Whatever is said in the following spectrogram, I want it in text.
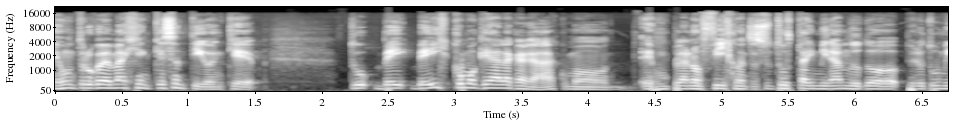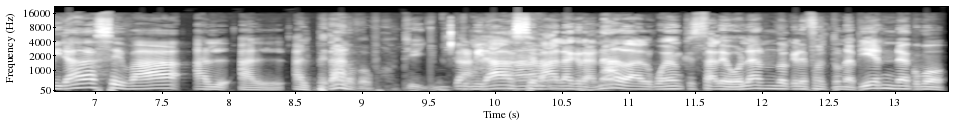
es un truco de magia en qué sentido? En que tú ve- veis cómo queda la cagada, como es un plano fijo, entonces tú estás mirando todo, pero tu mirada se va al, al, al petardo. po. Tu tu Ah. mirada se va a la granada, al weón que sale volando, que le falta una pierna, como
